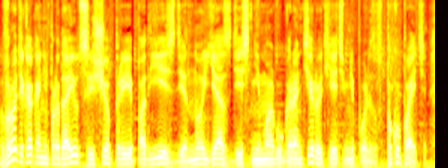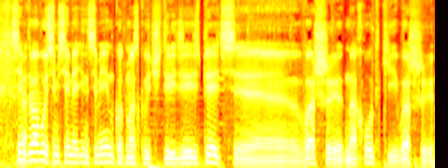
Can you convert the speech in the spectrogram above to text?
Вроде как они продаются еще при подъезде, но я здесь не могу гарантировать, я этим не пользовался. Покупайте. 728-7171, код Москвы 495. Э, Ваши находки, ваши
